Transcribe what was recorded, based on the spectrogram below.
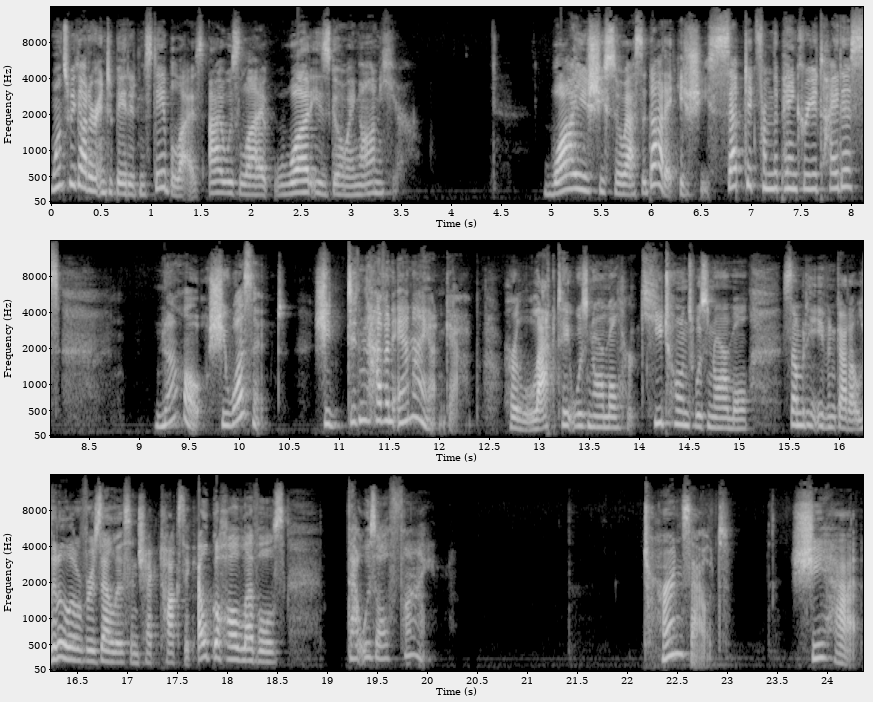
Once we got her intubated and stabilized, I was like, what is going on here? Why is she so acidotic? Is she septic from the pancreatitis? No, she wasn't. She didn't have an anion gap. Her lactate was normal, her ketones was normal. Somebody even got a little overzealous and checked toxic alcohol levels. That was all fine. Turns out she had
